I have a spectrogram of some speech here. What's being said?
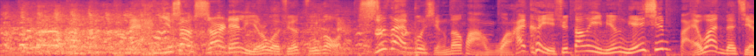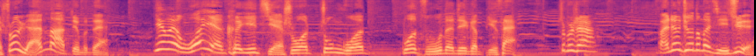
哎，以上十二点理由我觉得足够了。实在不行的话，我还可以去当一名年薪百万的解说员嘛，对不对？因为我也可以解说中国国足的这个比赛，是不是？反正就那么几句。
